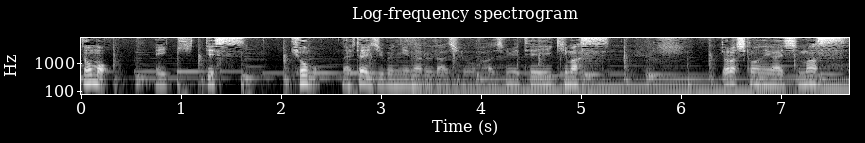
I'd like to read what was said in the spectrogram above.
どうもメイキです。今日もなりたい自分になるラジオを始めていきます。よろしくお願いします。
